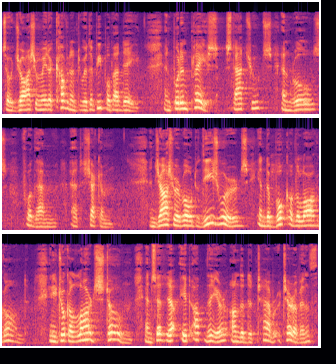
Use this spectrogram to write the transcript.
So Joshua made a covenant with the people that day and put in place statutes and rules for them at Shechem. And Joshua wrote these words in the book of the law of God. And he took a large stone and set it up there on the terebinth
